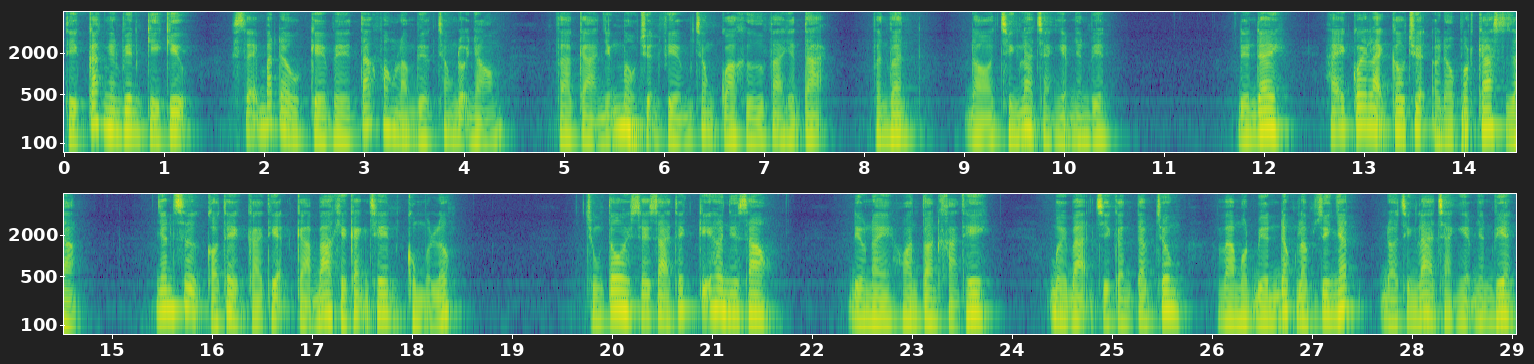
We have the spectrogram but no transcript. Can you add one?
thì các nhân viên kỳ cựu sẽ bắt đầu kể về tác phong làm việc trong đội nhóm và cả những mẩu chuyện phiếm trong quá khứ và hiện tại, vân vân. Đó chính là trải nghiệm nhân viên. Đến đây, hãy quay lại câu chuyện ở đầu podcast rằng nhân sự có thể cải thiện cả ba khía cạnh trên cùng một lúc. Chúng tôi sẽ giải thích kỹ hơn như sau. Điều này hoàn toàn khả thi, bởi bạn chỉ cần tập trung vào một biến độc lập duy nhất, đó chính là trải nghiệm nhân viên.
